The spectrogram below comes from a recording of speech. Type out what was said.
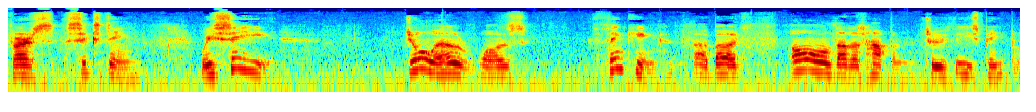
verse 16, we see Joel was thinking about all that had happened to these people.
